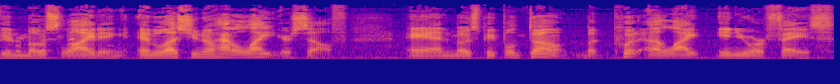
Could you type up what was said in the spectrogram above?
in most lighting, unless you know how to light yourself. And most people don't. But put a light in your face.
